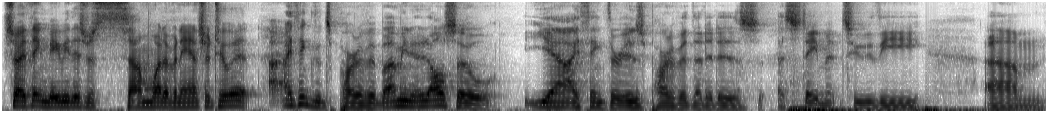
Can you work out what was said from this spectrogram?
So I think maybe this was somewhat of an answer to it. I think that's part of it, but I mean, it also, yeah, I think there is part of it that it is a statement to the. Um,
